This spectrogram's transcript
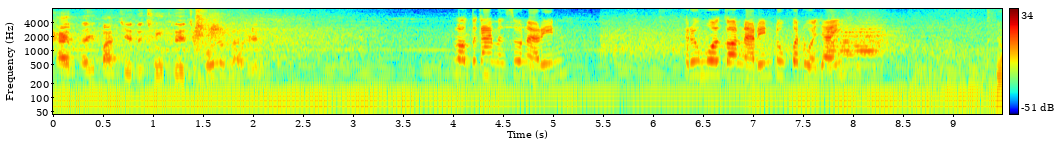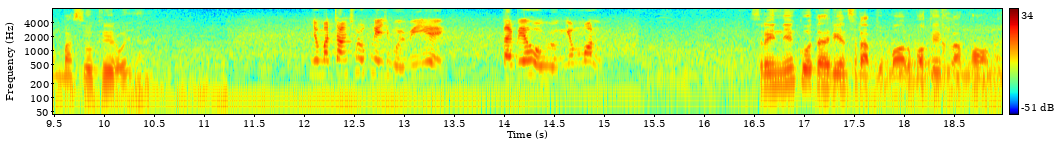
ហេតុអីបានជាទៅជួបគ្នាជាមួយនឹងណារិនលោកតកែមិនសួរណារីន ឬមួយក៏ណារីនទូពិតរួចហើយខ្ញុំបានសួរគេរួចហើយខ្ញុំអត់ចង់ឆ្លោះគ្នាជាមួយវាទេតែវាររឿងខ្ញុំមុនស្រីនាងគួរតែរៀនស្ដាប់យោបល់របស់គេខ្លះផងណា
